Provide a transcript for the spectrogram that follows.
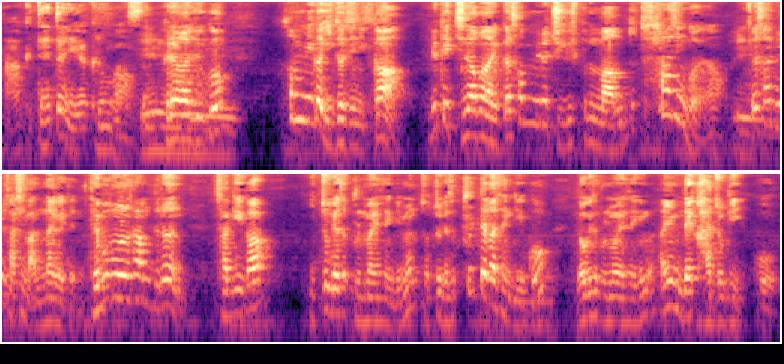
아, 그때 했던 얘기가 그런 거 같았어. 음. 그래가지고 선미가 잊어지니까 이렇게 지나고 나니까 선미를 죽이고 싶은 마음도 또 사라진 거예요. 음. 그래서 선미를 다시 만나게 되는. 대부분 사람들은 자기가 이쪽에서 불만이 생기면 저쪽에서 풀 때가 생기고 여기서 불만이 생기면 아니면 내 가족이 있고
